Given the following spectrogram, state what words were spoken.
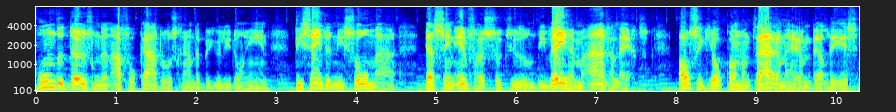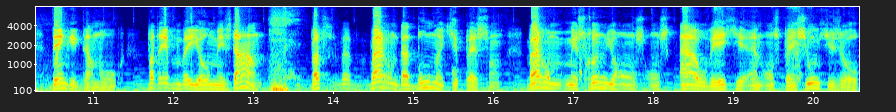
Honderdduizenden avocado's gaan er bij jullie doorheen. Die zijn er niet zomaar. Dat zijn infrastructuren die wij hebben aangelegd. Als ik jouw commentaren her en der lees, denk ik dan ook, wat hebben wij jou misdaan? Wat, waarom dat boemetje pesten? Waarom misgun je ons ons AOW'tje en ons pensioentje zo,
